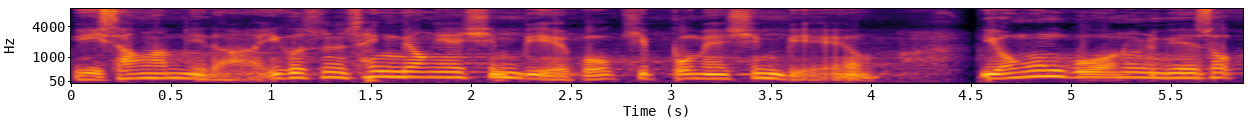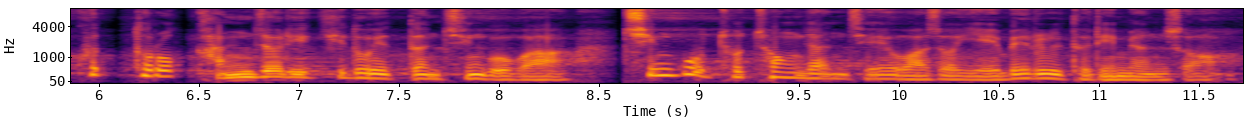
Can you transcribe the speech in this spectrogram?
이상합니다. 이것은 생명의 신비이고 기쁨의 신비예요. 영혼 구원을 위해서 그토록 간절히 기도했던 친구가 친구 초청잔치에 와서 예배를 드리면서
